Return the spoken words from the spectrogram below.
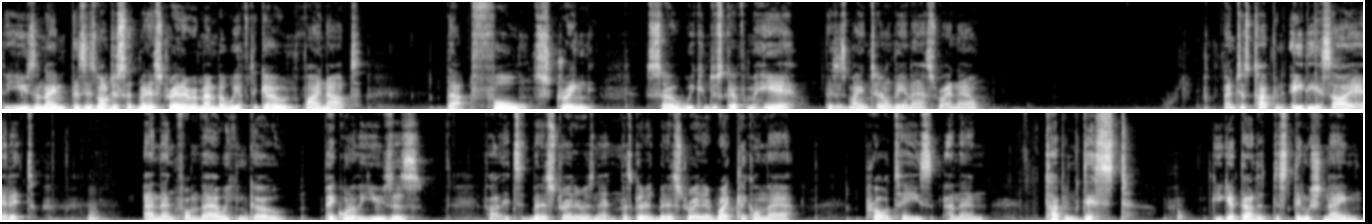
The username, this is not just administrator, remember we have to go and find out that full string. So we can just go from here. This is my internal DNS right now and just type in ADSI edit and then from there we can go pick one of the users in fact it's administrator isn't it let's go to administrator right click on there properties and then type in dist you get down to distinguished name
